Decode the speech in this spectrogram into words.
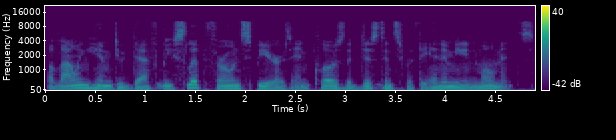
allowing him to deftly slip thrown spears and close the distance with the enemy in moments.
